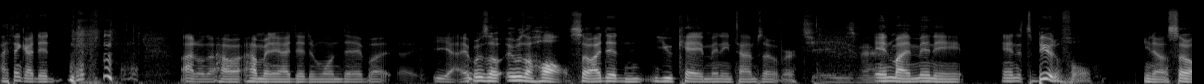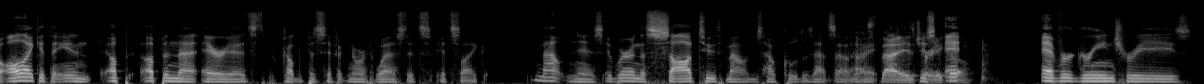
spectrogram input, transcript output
I think I did. I don't know how how many I did in one day, but uh, yeah, it was a it was a haul. So I did UK many times over Jeez, man. in my mini, and it's beautiful. You know, so all I could think in up up in that area, it's called the Pacific Northwest. It's it's like mountainous. We're in the Sawtooth Mountains. How cool does that sound, That's- right? That is Just pretty e- cool. Evergreen trees.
